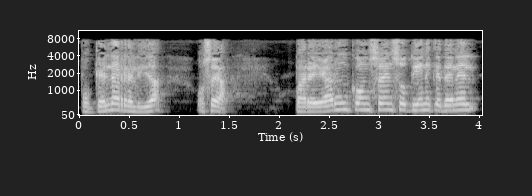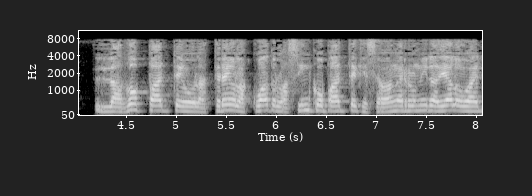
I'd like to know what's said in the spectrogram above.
porque es la realidad. O sea, para llegar a un consenso tiene que tener las dos partes o las tres o las cuatro o las cinco partes que se van a reunir a dialogar,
